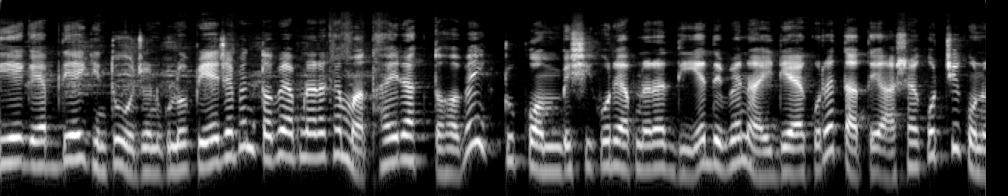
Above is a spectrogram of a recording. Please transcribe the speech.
দিয়ে গ্যাপ দিয়েই কিন্তু ওজনগুলো পেয়ে যাবেন। তবে আপনারাকে মাথায় রাখতে হবে, একটু কম বেশি করে আপনারা দিয়ে দেবেন আইডিয়া করে, তাতে আশা করছি কোনো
